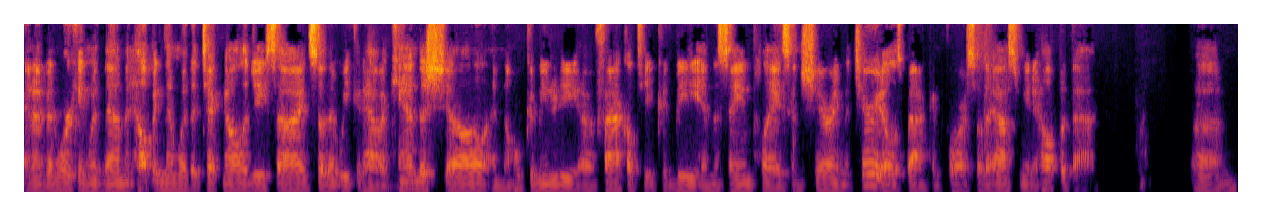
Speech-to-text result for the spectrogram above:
and I've been working with them and helping them with the technology side so that we could have a Canvas shell and the whole community of faculty could be in the same place and sharing materials back and forth. So they asked me to help with that. Um,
